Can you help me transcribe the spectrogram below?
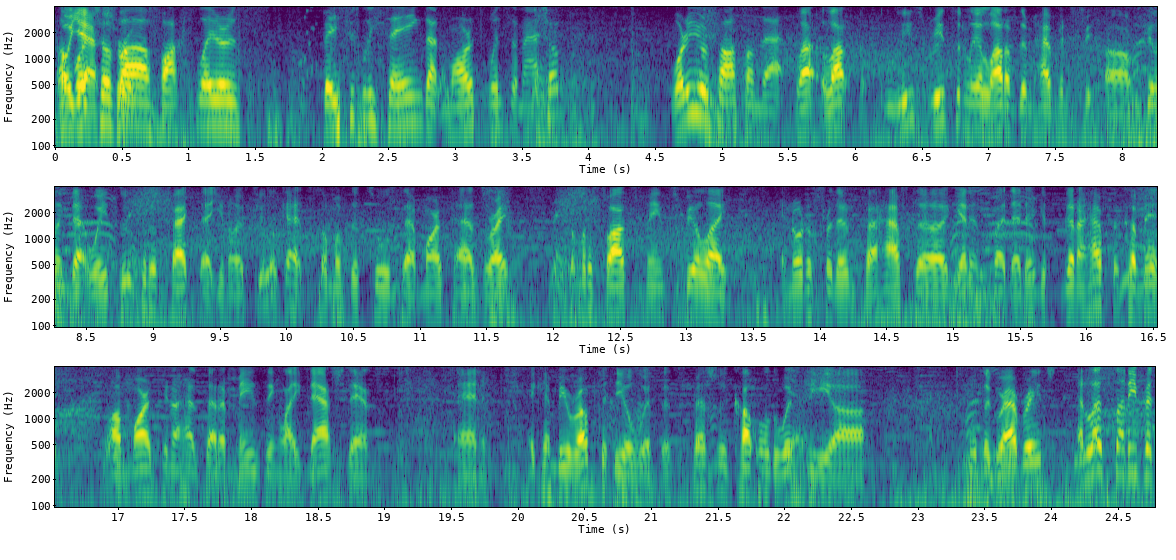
A Oh, yeah, bunch of uh, Fox players basically saying that Marth wins the matchup. What are your thoughts on that? a lot, at least recently, a lot of them have been fe- um, feeling that way due to the fact that, you know, if you look at some of the tools that Marth has, right, some of the Fox mains feel like in order for them to have to get inside that, they're going to have to commit while Marth, you know, has that amazing, like, dash dance. And it can be rough to deal with, especially coupled with the uh, with the grab range. And let's not even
